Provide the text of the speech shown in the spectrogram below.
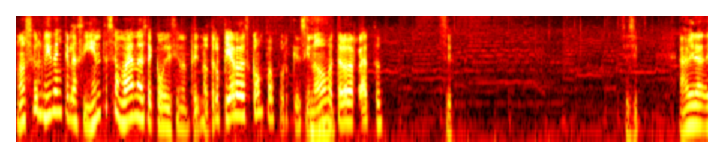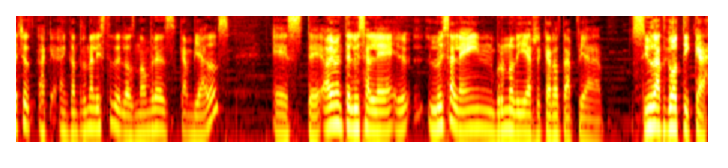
no se olviden que la siguiente semana, o sea, como diciéndote, no te lo pierdas, compa, porque si no, va a tardar rato. Sí. Sí, sí. Ah, mira, de hecho, encontré una lista de los nombres cambiados. Este, obviamente Luisa, Le Luisa Lane, Bruno Díaz, Ricardo Tapia, Ciudad Gótica.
